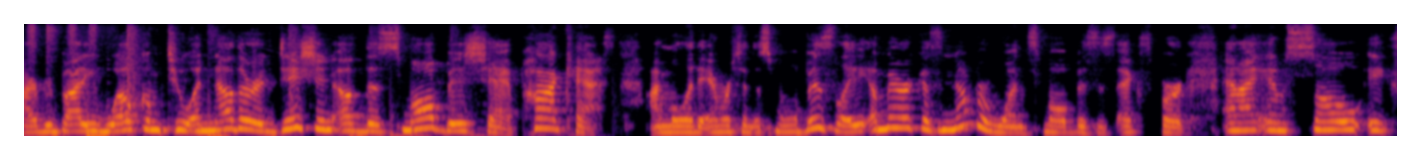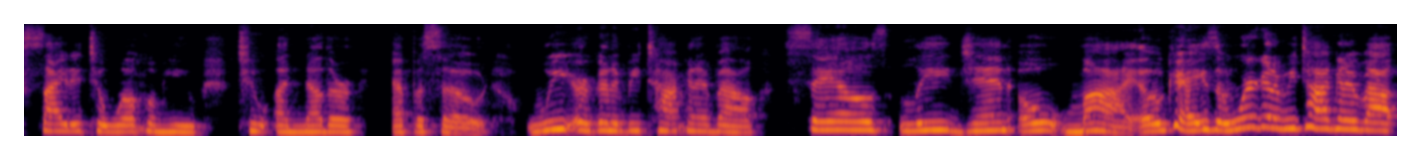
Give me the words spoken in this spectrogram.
Hi, everybody. Welcome to another edition of the Small Biz Chat podcast. I'm Melinda Emerson, the Small Biz Lady, America's number one small business expert. And I am so excited to welcome you to another episode. We are going to be talking about sales lead gen. Oh my. Okay. So we're going to be talking about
